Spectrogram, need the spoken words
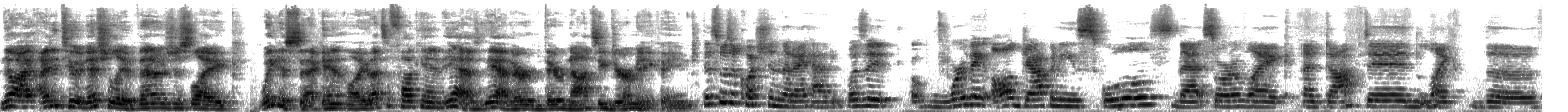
No, I, I did too initially, but then it was just like, wait a second, like that's a fucking yeah, yeah. They're they're Nazi Germany themed. This was a question that I had. Was it. Were they all Japanese schools that sort of like adopted like the.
